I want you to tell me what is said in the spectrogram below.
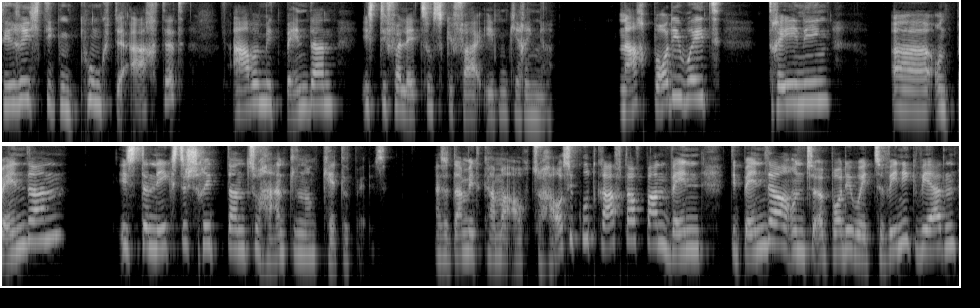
die richtigen Punkte achtet, aber mit Bändern ist die Verletzungsgefahr eben geringer. Nach Bodyweight-Training äh, und Bändern ist der nächste Schritt dann zu Handeln und Kettlebells. Also damit kann man auch zu Hause gut Kraft aufbauen. Wenn die Bänder und äh, Bodyweight zu wenig werden,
